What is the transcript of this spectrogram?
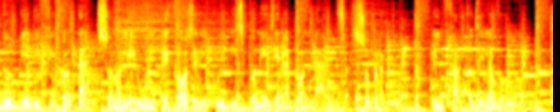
Dubbi e difficoltà sono le uniche cose di cui disponete in abbondanza, soprattutto in fatto di lavoro.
